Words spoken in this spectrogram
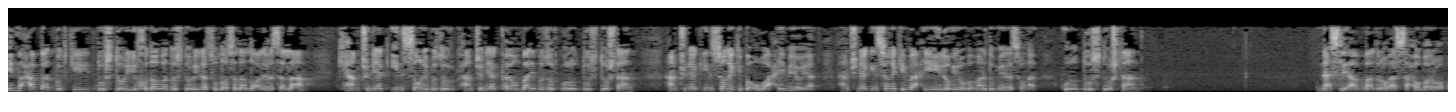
این محبت بود که دوستداری خدا و دوستداری رسول الله صلی الله علیه و سلم که همچون یک انسان بزرگ همچون یک پیامبر بزرگ او را دوست داشتند همچون یک انسانی که به او وحی می آید همچون یک انسانی که وحی الهی را به مردم می رساند او را دوست داشتند. نسل اول را از صحابه را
